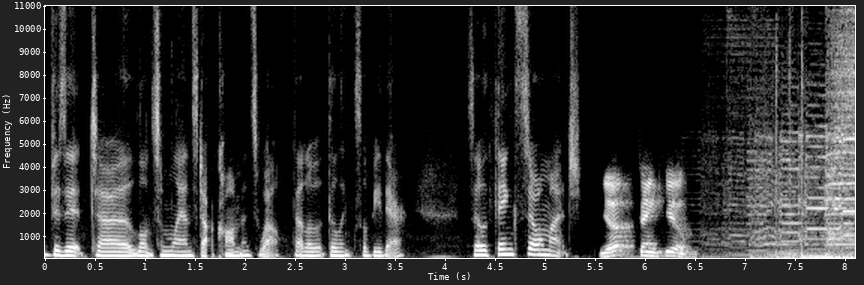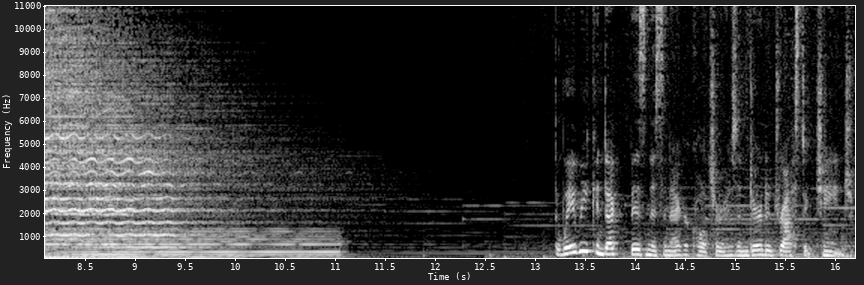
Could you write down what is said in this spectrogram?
visit uh, lonesomelands.com as well. That'll, the links will be there. So thanks so much. Yep. Thank you. The way we conduct business in agriculture has endured a drastic change.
